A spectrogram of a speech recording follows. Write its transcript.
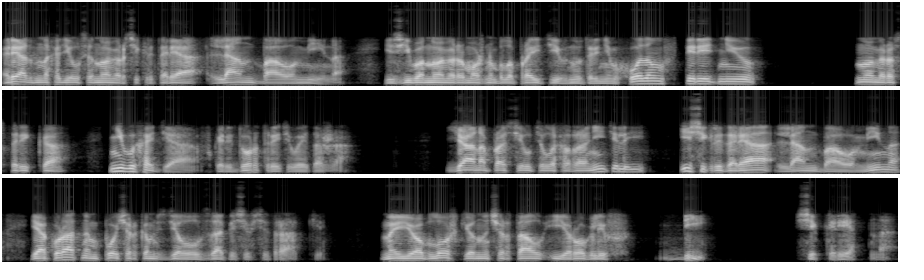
Рядом находился номер секретаря Лян Баомина. Из его номера можно было пройти внутренним ходом в переднюю номера старика, не выходя в коридор третьего этажа. Я напросил телохранителей и секретаря Лян Баомина и аккуратным почерком сделал записи в тетрадке. На ее обложке он начертал иероглиф «Би» — «Секретно»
